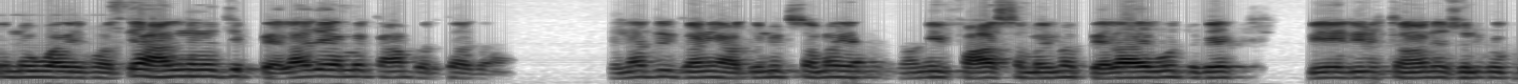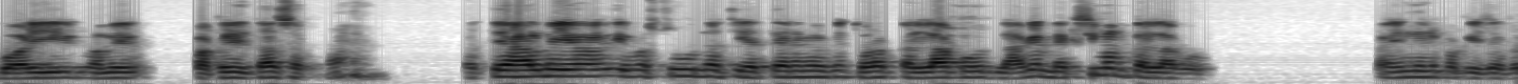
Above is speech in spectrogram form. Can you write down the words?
તો નવું આવી અત્યારે હાલના જે પહેલા જે અમે કામ કરતા હતા, એનાથી ઘણી આધુનિક સમય અને ઘણી ફાસ્ટ સમયમાં પહેલા એવું હતું કે બે દિવસ, ત્રણ દિવસ સુધી કોઈ બોડી અમે પકડી નતા શકતા. અત્યારે હાલમાં એ- વસ્તુ નથી. અત્યારે અમે થોડા કલાકો લાગે મેક્સિમમ કલાકો કઈ પકડી શકે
